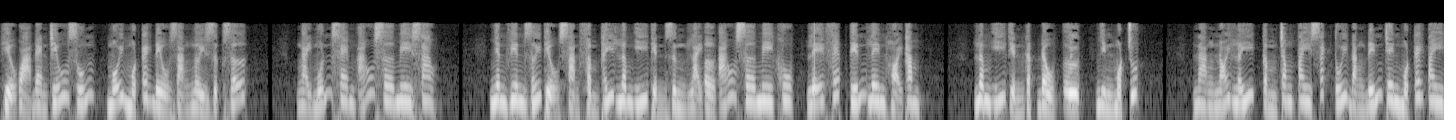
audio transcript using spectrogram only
hiệu quả đèn chiếu xuống, mỗi một cách đều dạng người rực rỡ. Ngài muốn xem áo sơ mi sao? Nhân viên giới thiệu sản phẩm thấy Lâm Ý Thiển dừng lại ở áo sơ mi khu, lễ phép tiến lên hỏi thăm. Lâm Ý Thiển gật đầu, ừ, nhìn một chút. Nàng nói lấy cầm trong tay sách túi đằng đến trên một cái tay,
